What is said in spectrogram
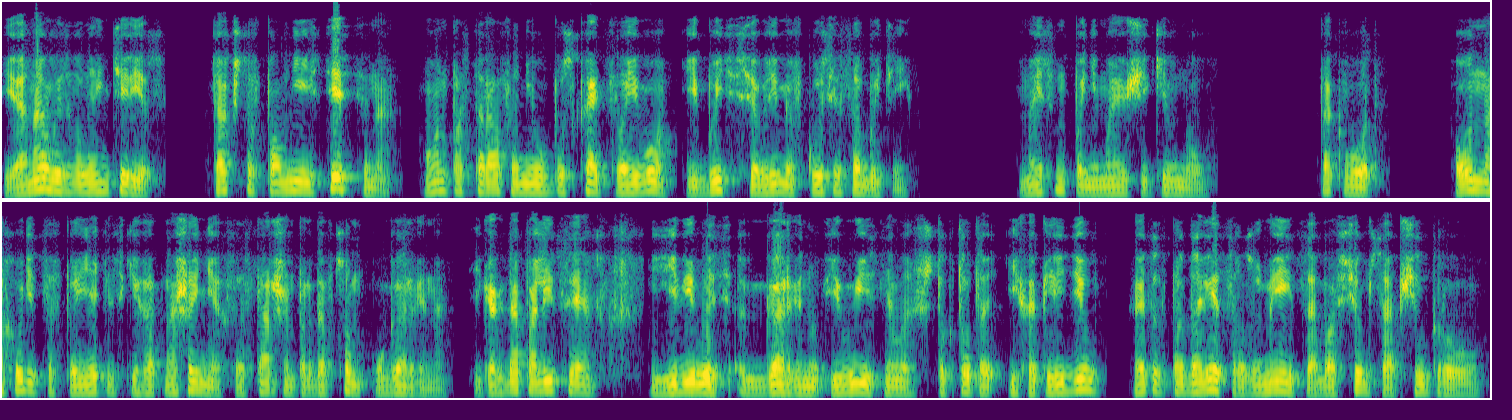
и она вызвала интерес. Так что вполне естественно, он постарался не упускать своего и быть все время в курсе событий. Мейсон понимающе кивнул. Так вот, он находится в приятельских отношениях со старшим продавцом у Гарвина. И когда полиция явилась к Гарвину и выяснила, что кто-то их опередил, этот продавец, разумеется, обо всем сообщил Кроу.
